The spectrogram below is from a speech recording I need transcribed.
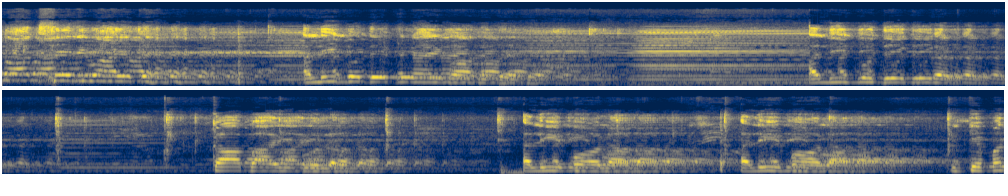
پاک سے روایت ہے۔ علی کو دیکھنا عبادت ہے۔ علی کو دیکھ کر کعبائی بولا۔ علی مولا علی مولا، کیونکہ من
